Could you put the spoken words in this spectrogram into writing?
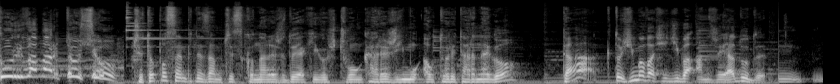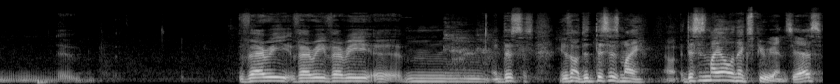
Kurwa Martusiu! Czy to posępne zamczysko należy do jakiegoś członka reżimu autorytarnego? Tak, to zimowa siedziba Andrzeja Dudy. very very very uh, mm, this is you know th- this is my this is my own experience yes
